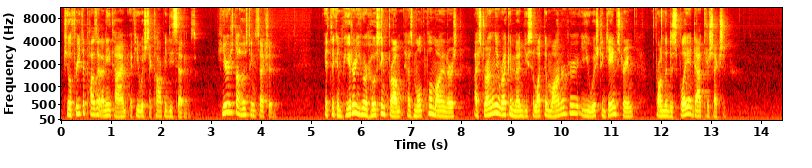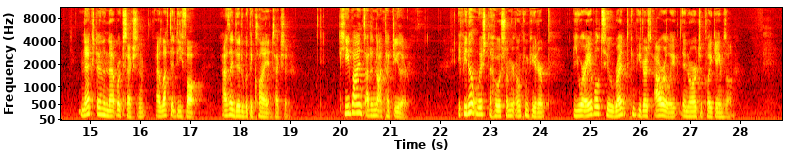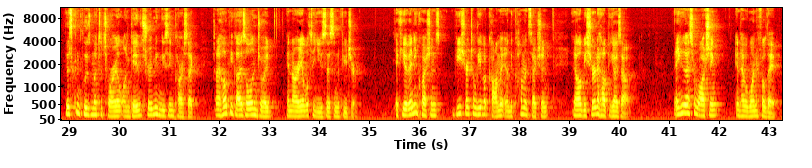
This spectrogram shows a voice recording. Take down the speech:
Feel free to pause at any time if you wish to copy these settings. Here's the hosting section. If the computer you are hosting from has multiple monitors, I strongly recommend you select the monitor you wish to game stream from the display adapter section. Next in the network section, I left it default, as I did with the client section. Keybinds I did not touch either. If you don't wish to host from your own computer, you are able to rent computers hourly in order to play games on. This concludes my tutorial on game streaming using Parsec, and I hope you guys all enjoyed and are able to use this in the future. If you have any questions, be sure to leave a comment in the comment section, and I'll be sure to help you guys out. Thank you guys for watching, and have a wonderful day.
